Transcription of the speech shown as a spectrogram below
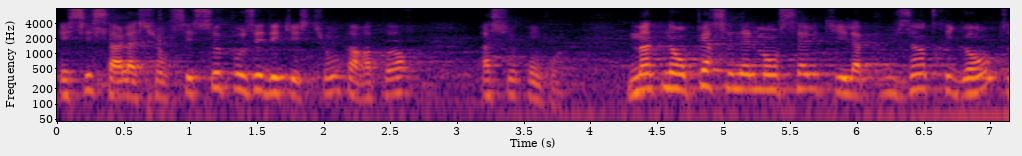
Et c'est ça la science, c'est se poser des questions par rapport à ce qu'on voit. Maintenant, personnellement, celle qui est la plus intrigante,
